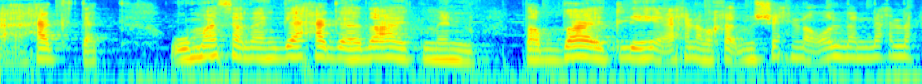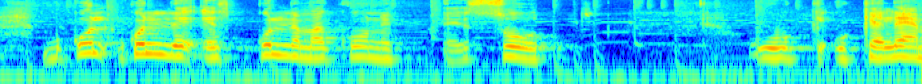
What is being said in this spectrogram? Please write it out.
حاجتك ومثلا جه حاجة ضاعت منه. طب ضاعت ليه؟ إحنا مش إحنا قلنا إن إحنا بكل كل كل ما يكون الصوت وك- وكلام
